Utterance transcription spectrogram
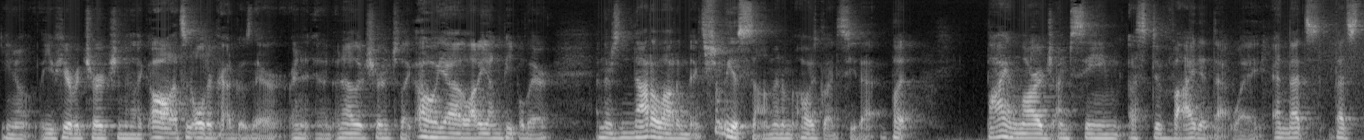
You know, you hear of a church and they're like, oh, it's an older crowd goes there, and, and another church like, oh yeah, a lot of young people there, and there's not a lot of mix. There certainly is some, and I'm always glad to see that, but by and large, I'm seeing us divided that way, and that's that's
